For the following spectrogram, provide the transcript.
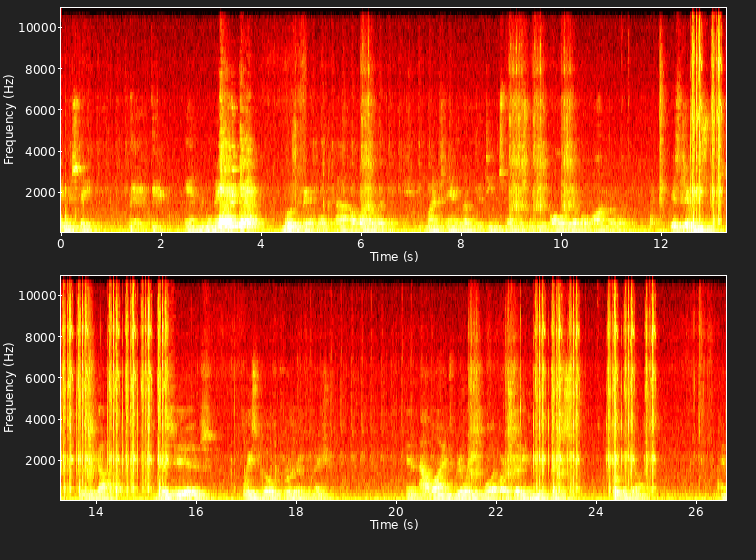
in the state. And we will make it most available uh, up on our webpage. My understanding, eleven fifteen this morning, this will be all available on our webpage. This is a resource, this is a guide. This is a place to go for further information. And it outlines really what our study committee thinks should be done. And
